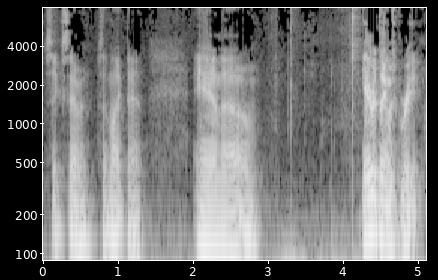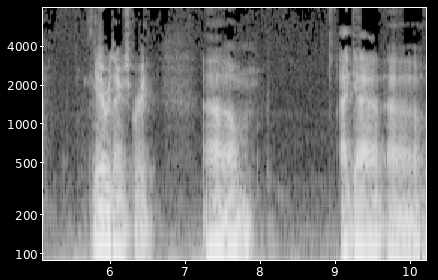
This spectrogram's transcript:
six, seven, something like that. And um, everything was great. Everything was great. Um, I got uh,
